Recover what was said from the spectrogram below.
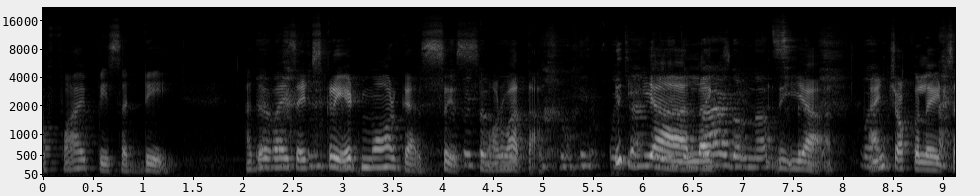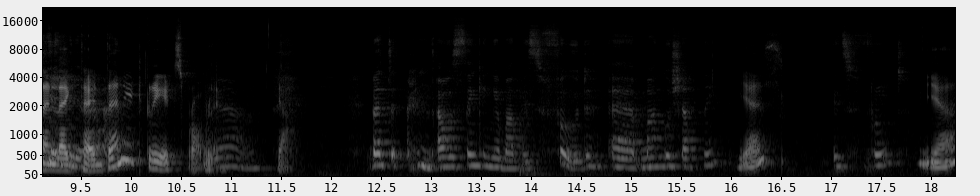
or five pieces a day otherwise it's create more gases more vata we, we Yeah, to eat a like- bag of nuts. yeah and chocolates and like Yeah. that then it creates problem Yeah. Yeah. But I was thinking about this food, uh, mango chutney. yes It's fruit. yeah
